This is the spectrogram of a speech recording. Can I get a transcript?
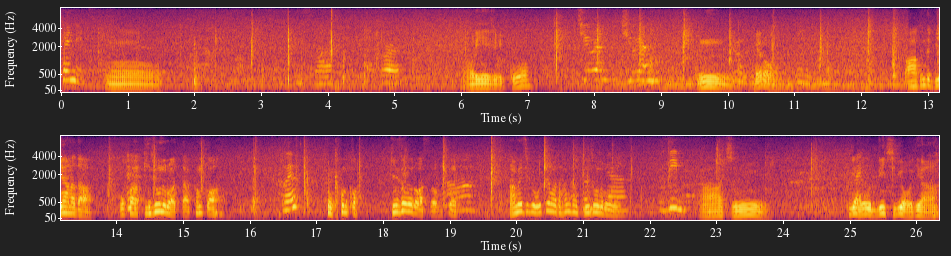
Tennis. 어, Is, uh, for 어린이집 있고. children, children. 음, 메로. 음. 아, 근데 미안하다. 오빠 빈손으로 왔다. 컴꺼. 왜? 컴꺼. 빈손으로 왔어. 또 Ờ, 남의 집에 올 때마다 항상 빈손으로 오네. Zim 아, 짐. 그게 아니고 네 집이 어디야?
